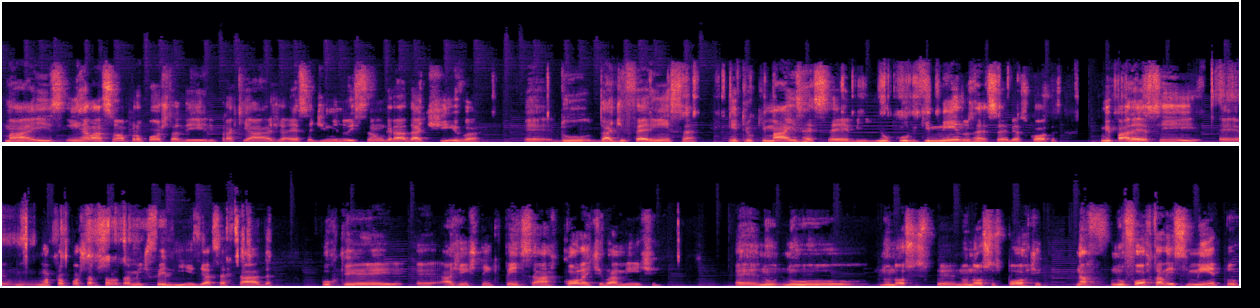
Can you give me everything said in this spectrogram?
Mas em relação à proposta dele, para que haja essa diminuição gradativa é, do, da diferença entre o que mais recebe e o clube que menos recebe as cotas, me parece é, uma proposta absolutamente feliz e acertada porque é, a gente tem que pensar coletivamente é, no, no, no, nosso, é, no nosso esporte, na, no fortalecimento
